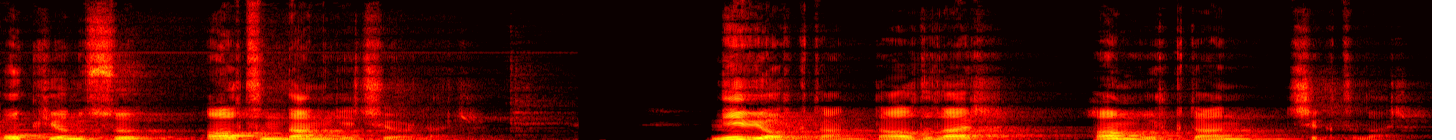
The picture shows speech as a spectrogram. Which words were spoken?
okyanusu altından geçiyorlar. New York'tan daldılar, Hamburg'dan çıktılar.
